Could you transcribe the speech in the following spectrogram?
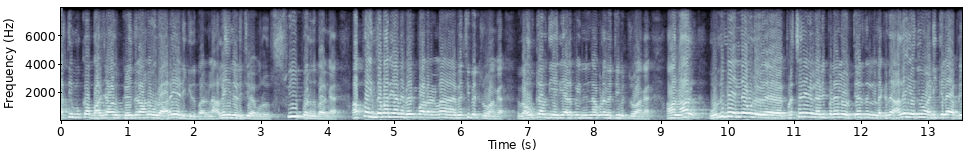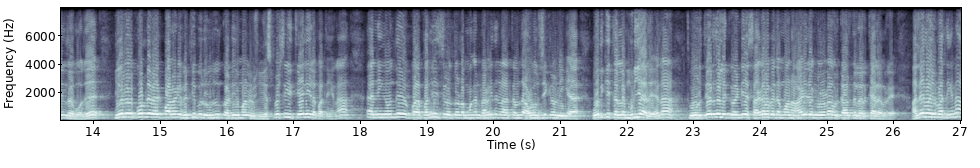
அதிமுக பாஜகவுக்கு எதிரான ஒரு அலை அடிக்குது பாருங்களேன். அலையில் அடிச்சு ஒரு ஸ்வீப் வருது பாருங்க. அப்போ இந்த மாதிரியான வேட்பாளர்கள்லாம் வெற்றி பெற்றுருவாங்க. அவுட் ஆஃப் தி ஏரியாவில் போய் நின்னா கூட வெற்றி பெற்றுருவாங்க. ஆனால் ஒன்றுமே இல்லை ஒரு பிரச்சனைகள் அடிப்படையில் ஒரு தேர்தல் நடக்குது. அலை எதுவும் அடிக்கலை அப்படின்ற போது இவர்கள் போன்ற வேட்பாளர்கள் வெற்றி பெறுவது கடினமான விஷயம். எஸ்பெஷலி தேனியில் பார்த்தீங்கன்னா நீங்கள் வந்து பன்னீர்செல்வத்தோட மகன் ரவீந்திரநாத்தை வந்து அவ்வளோ சீக்கிரம் நீங்கள் ஒதுக்கி தள்ள முடியாது. ஏன்னா ஒரு தேர்தலுக்கு வேண்டிய சகல விதமான ஆயுதங்களோட ஒரு காலத்தில் இருக்கார் அவர். அதே மாதிரி பார்த்தீங்கன்னா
